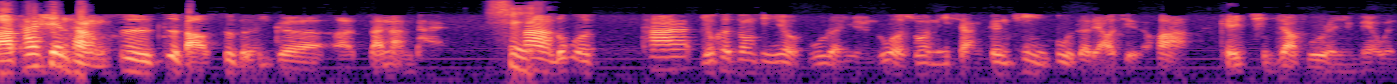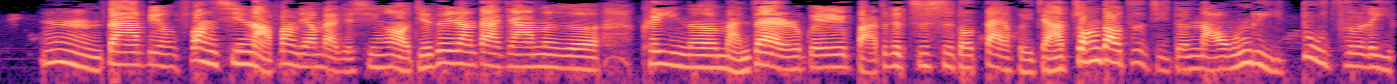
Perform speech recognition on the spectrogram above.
啊，它现场是自导式的一个呃展览台，是。那如果它游客中心也有服务人员，如果说你想更进一步的了解的话，可以请教服务人员，没有问题。嗯，大家不用放心啦，放两百个心哦，绝对让大家那个可以呢满载而归，把这个知识都带回家，装到自己的脑里、肚子里。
